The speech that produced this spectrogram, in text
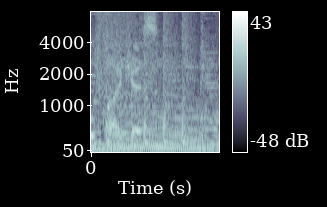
Rural Focus.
